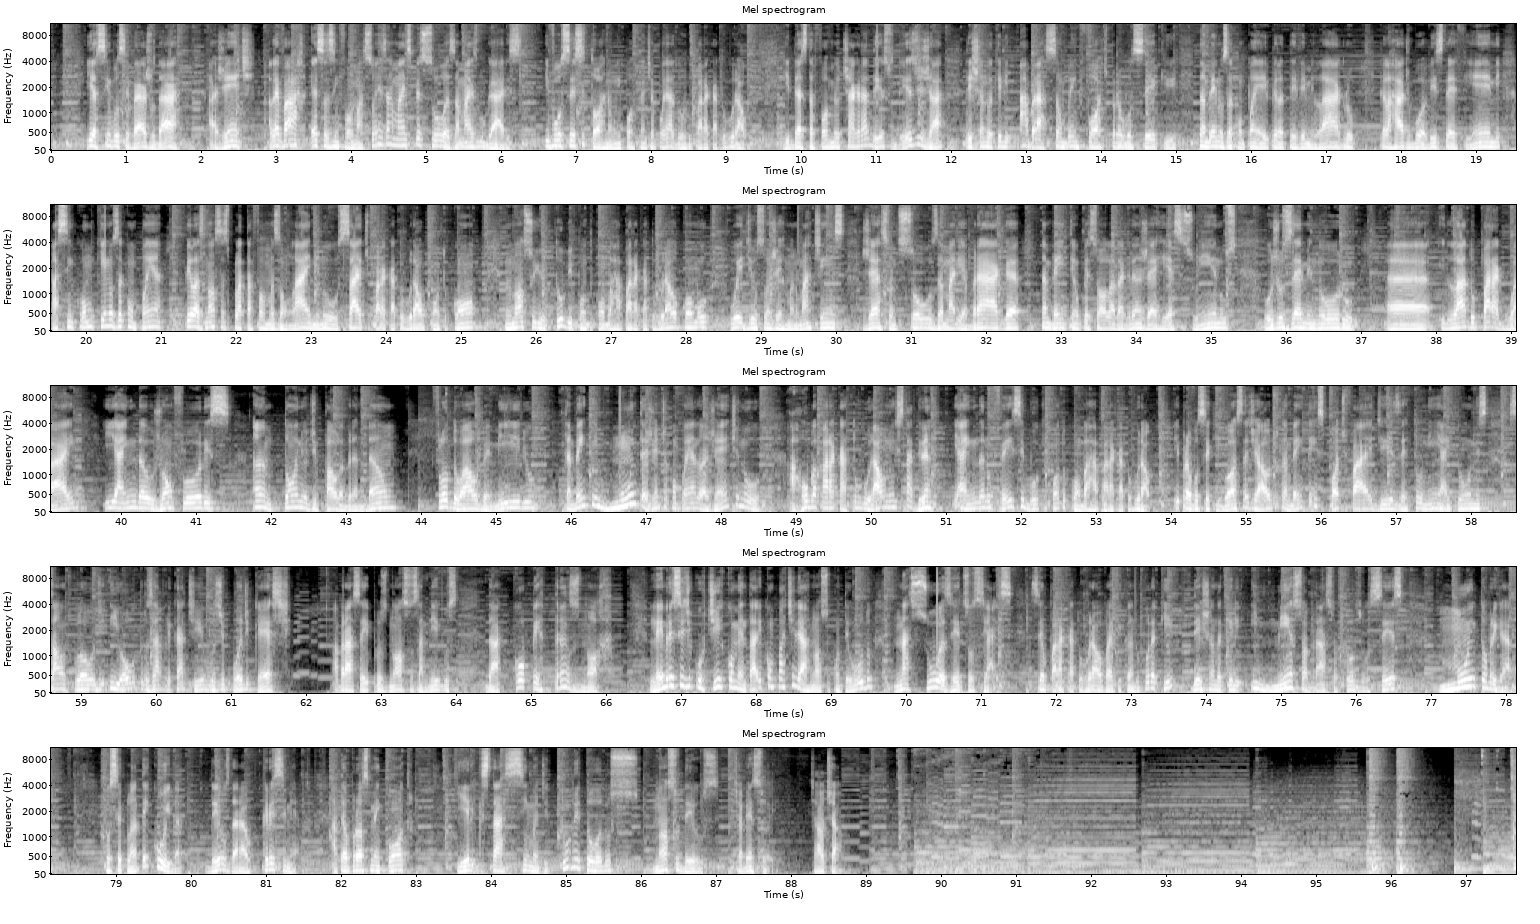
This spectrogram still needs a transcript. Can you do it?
E assim você vai ajudar a gente a levar essas informações a mais pessoas, a mais lugares. E você se torna um importante apoiador do Paracatu Rural. E desta forma eu te agradeço desde já, deixando aquele abração bem forte para você que também nos acompanha aí pela TV Milagro, pela Rádio Boa Vista FM, assim como quem nos acompanha pelas nossas plataformas online, no site paracaturural.com, no nosso youtube.com.br paracaturural, como o Edilson Germano Martins, Gerson de Souza, Maria Braga, também tem o pessoal lá da Granja RS Suínos, o José Minoro, uh, lá do Paraguai, e ainda o João Flores, Antônio de Paula Brandão, Flodoaldo Emílio. Também tem muita gente acompanhando a gente no arroba Paracatu Rural no Instagram e ainda no facebook.com Paracatu Rural. E para você que gosta de áudio também tem Spotify, Deezer, TuneIn, iTunes, SoundCloud e outros aplicativos de podcast. Abraço aí para os nossos amigos da Cooper Transnor. Lembre-se de curtir, comentar e compartilhar nosso conteúdo nas suas redes sociais. Seu Paracato Rural vai ficando por aqui, deixando aquele imenso abraço a todos vocês. Muito obrigado. Você planta e cuida, Deus dará o crescimento. Até o próximo encontro. Que Ele que está acima de tudo e todos, nosso Deus, te abençoe. Tchau, tchau.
